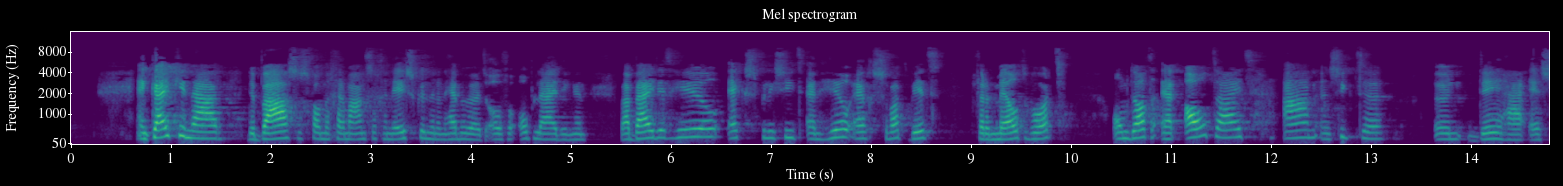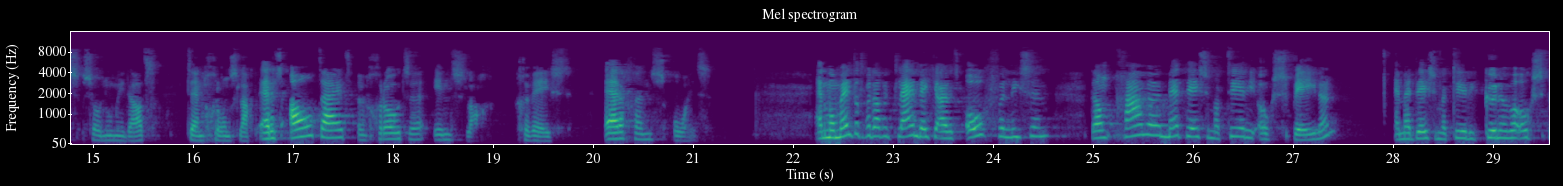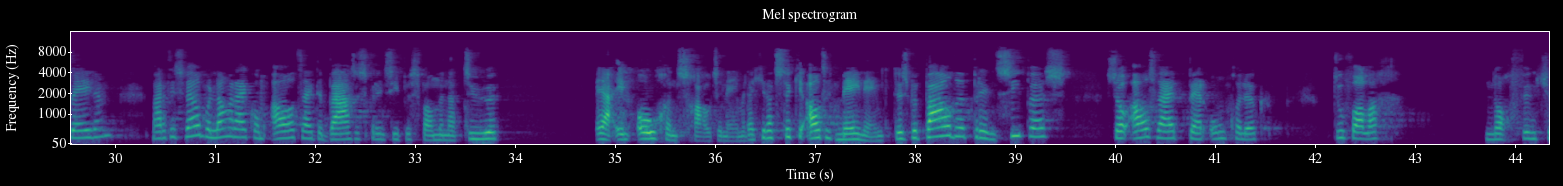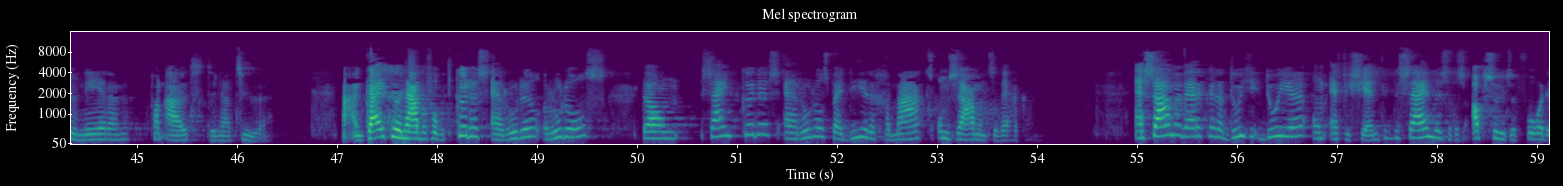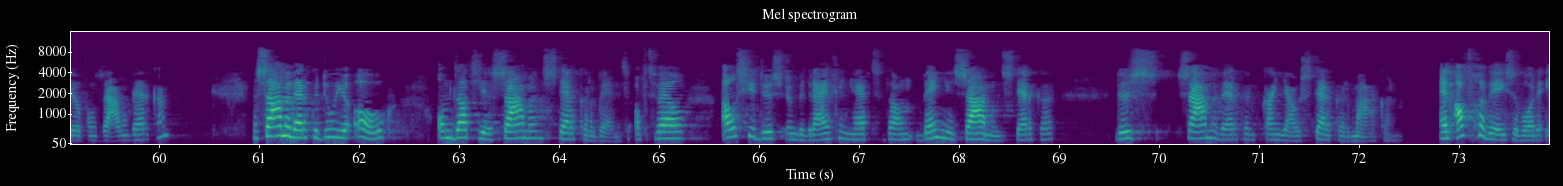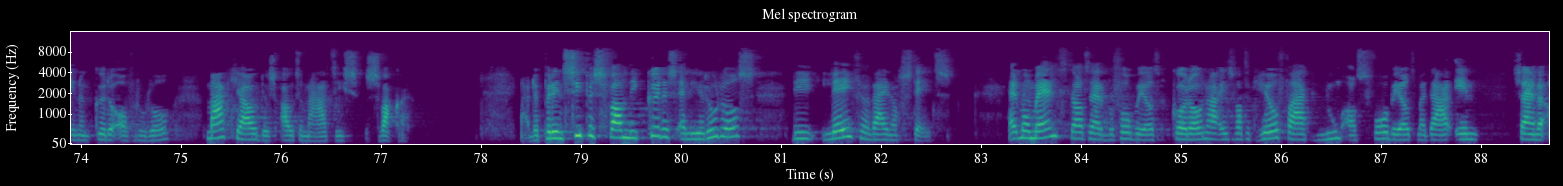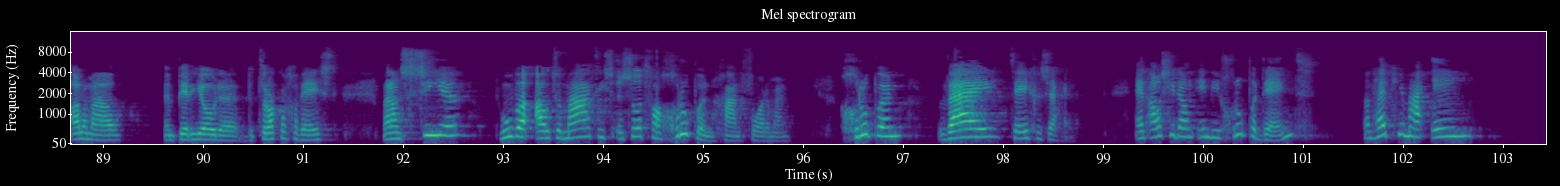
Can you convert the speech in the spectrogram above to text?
En kijk je naar de basis van de Germaanse geneeskunde, dan hebben we het over opleidingen waarbij dit heel expliciet en heel erg zwart-wit vermeld wordt, omdat er altijd aan een ziekte een DHS, zo noem je dat, ten grondslag. Er is altijd een grote inslag geweest, ergens ooit. En het moment dat we dat een klein beetje uit het oog verliezen, dan gaan we met deze materie ook spelen. En met deze materie kunnen we ook spelen. Maar het is wel belangrijk om altijd de basisprincipes van de natuur ja, in ogenschouw te nemen. Dat je dat stukje altijd meeneemt. Dus bepaalde principes, zoals wij per ongeluk toevallig nog functioneren vanuit de natuur. Nou, en kijken we naar bijvoorbeeld kuddes en roedels, dan zijn kuddes en roedels bij dieren gemaakt om samen te werken. En samenwerken, dat doe je, doe je om efficiënter te zijn. Dus dat is absoluut een voordeel van samenwerken. En samenwerken doe je ook omdat je samen sterker bent. Oftewel, als je dus een bedreiging hebt, dan ben je samen sterker. Dus samenwerken kan jou sterker maken. En afgewezen worden in een kudde of roedel maakt jou dus automatisch zwakker. Nou, de principes van die kuddes en die roedels, die leven wij nog steeds. Het moment dat er bijvoorbeeld corona is, wat ik heel vaak noem als voorbeeld, maar daarin zijn we allemaal een periode betrokken geweest. Maar dan zie je hoe we automatisch een soort van groepen gaan vormen. Groepen wij tegen zij. En als je dan in die groepen denkt, dan heb je maar één,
